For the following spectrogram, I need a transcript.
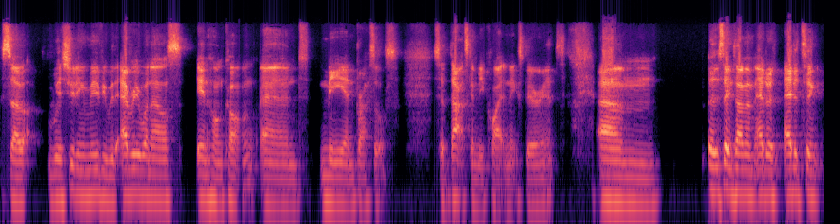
So we're shooting a movie with everyone else in Hong Kong and me in Brussels. So that's going to be quite an experience. Um, at the same time, I'm edit- editing.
